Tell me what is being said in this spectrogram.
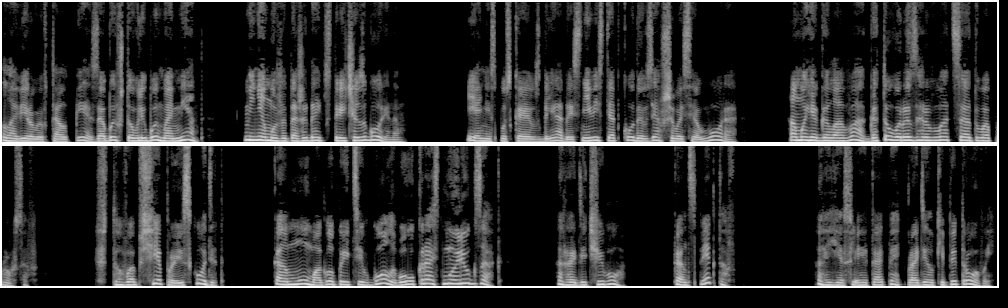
Лавирую в толпе, забыв, что в любой момент меня может ожидать встреча с Горином. Я не спускаю взгляда с невесть откуда взявшегося вора, а моя голова готова разорваться от вопросов. Что вообще происходит? Кому могло прийти в голову украсть мой рюкзак? Ради чего? Конспектов? А если это опять проделки Петровой?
